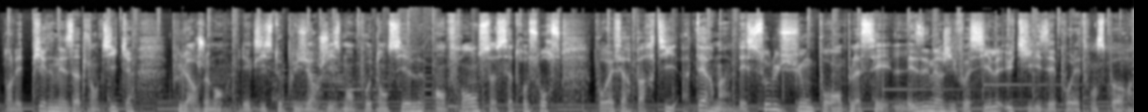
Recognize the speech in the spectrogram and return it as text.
dans les Pyrénées-Atlantiques. Plus largement, il existe plusieurs gisements potentiels. En France, cette ressource pourrait faire partie à terme des solutions pour remplacer les énergies fossiles utilisés pour les transports.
